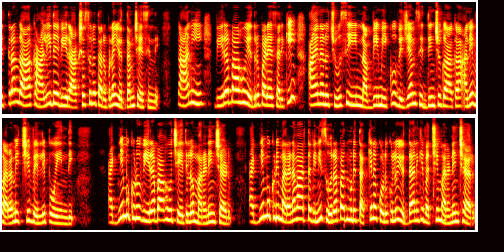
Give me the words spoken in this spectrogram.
చిత్రంగా కాళీదేవి రాక్షసుల తరపున యుద్ధం చేసింది. కానీ వీరబాహు ఎదురుపడేసరికి ఆయనను చూసి నవ్వి మీకు విజయం సిద్ధించుగాక అని వరమిచ్చి వెళ్ళిపోయింది. అగ్నిముఖుడు వీరబాహు చేతిలో మరణించాడు. అగ్నిముఖుడి మరణవార్త విని సూరపద్ముడి తక్కిన కొడుకులు యుద్ధానికి వచ్చి మరణించారు.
